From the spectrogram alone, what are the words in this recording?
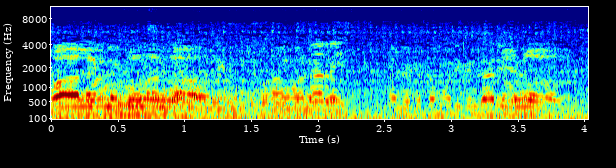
Waalaikumsalam. Sampai ketemu di Kendari ya.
